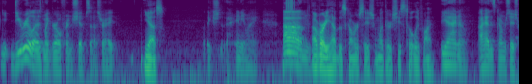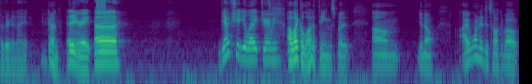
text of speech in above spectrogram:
Do you realize my girlfriend ships us, right? Yes. Like, she, anyway. Um. I've already had this conversation with her. She's totally fine. Yeah, I know. I had this conversation with her tonight. Good. At any rate, uh, do you have shit you like, Jeremy? I like a lot of things, but um, you know, I wanted to talk about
